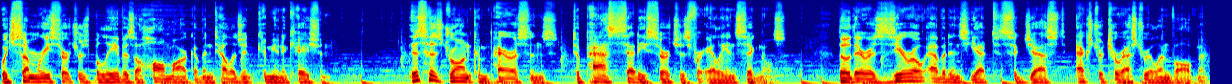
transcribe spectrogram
which some researchers believe is a hallmark of intelligent communication. This has drawn comparisons to past SETI searches for alien signals, though there is zero evidence yet to suggest extraterrestrial involvement.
